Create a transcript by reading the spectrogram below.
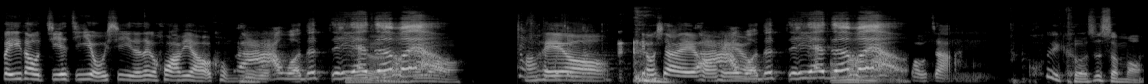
飞到街机游戏的那个画面好恐怖啊，我的职业怎么样？好黑哦，掉下来也好黑哦，我的职业怎么样？爆炸。会渴是什么？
